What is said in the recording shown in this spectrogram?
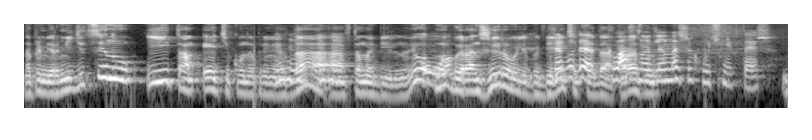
например, медицину и там этику, например, да, автомобильную. И вот мы О. бы ранжировали бы Це билетики, буде да, по класно разным- для наших учнів теж. да,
